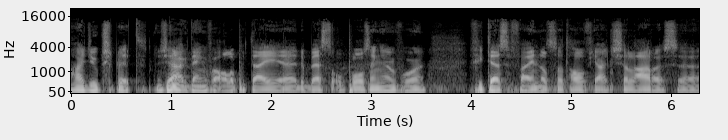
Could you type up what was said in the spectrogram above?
Hajduk Split. Dus ja, Ja. ik denk voor alle partijen de beste oplossing. En voor Vitesse fijn dat ze dat halfjaartje salaris eh,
